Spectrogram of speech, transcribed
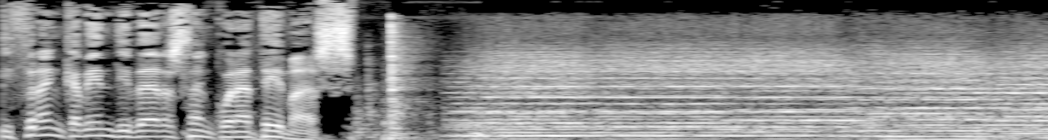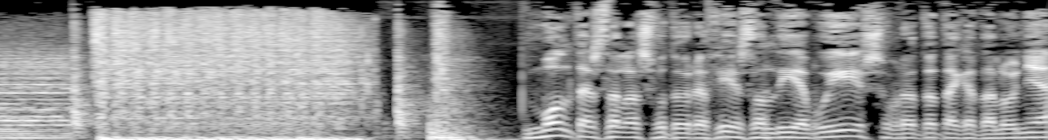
i francament diversa en quant a temes. Moltes de les fotografies del dia avui, sobretot a Catalunya,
